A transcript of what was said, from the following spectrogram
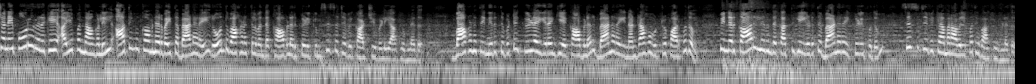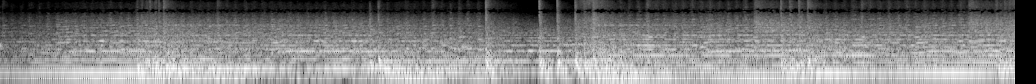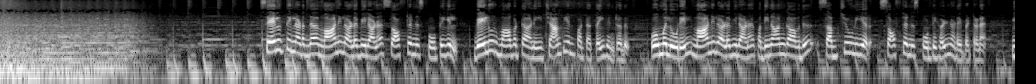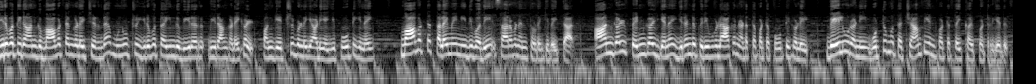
சென்னை போரூர் அருகே ஐயப்பந்தாங்கலில் அதிமுகவினர் வைத்த பேனரை ரோந்து வாகனத்தில் வந்த காவலர் கிழிக்கும் சிசிடிவி காட்சி வெளியாகியுள்ளது. வாகனத்தை நிறுத்திவிட்டு கீழே இறங்கிய காவலர் பேனரை நன்றாக உற்று பார்ப்பதும் பின்னர் காரில் இருந்த கத்தியை எடுத்து பேனரை கிழிப்பதும் சிசிடிவி கேமராவில் பதிவாகியுள்ளது. சேலத்தில் நடந்த மாநில அளவிலான சாப்ட் டென்னிஸ் போட்டியில் வேலூர் மாவட்ட அணி சாம்பியன் பட்டத்தை வென்றது. ஓமலூரில் மாநில அளவிலான பதினான்காவது சப் ஜூனியர் சாப்ட் டென்னிஸ் போட்டிகள் நடைபெற்றன. இருபத்தி நான்கு மாவட்டங்களைச் சேர்ந்த முன்னூற்று இருபத்தைந்து வீரர் வீராங்கனைகள் பங்கேற்று விளையாடிய இப்போட்டியினை மாவட்ட தலைமை நீதிபதி சரவணன் தொடங்கி வைத்தார். ஆண்கள் பெண்கள் என இரண்டு பிரிவுகளாக நடத்தப்பட்ட போட்டிகளில் வேலூர் அணி ஒட்டுமொத்த சாம்பியன் பட்டத்தை கைப்பற்றியது.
